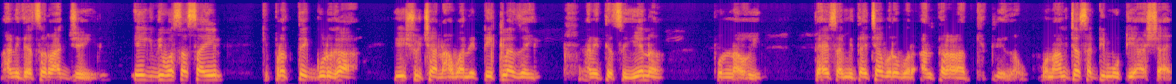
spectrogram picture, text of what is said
आणि त्याचं राज्य येईल. एक दिवस असा येईल की प्रत्येक गुडघा येशूच्या नावाने टेकला जाईल आणि त्याचं येणं पूर्ण होईल. त्यावेळेस आम्ही त्याच्याबरोबर अंतराळात घेतले जाऊ. म्हणून आमच्यासाठी मोठी आशा आहे.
